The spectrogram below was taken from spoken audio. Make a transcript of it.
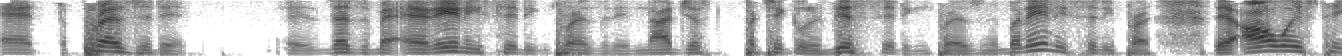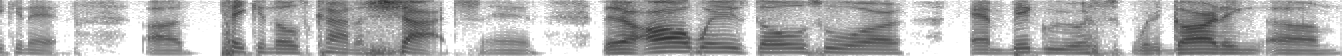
at the president, it doesn't matter at any sitting president, not just particularly this sitting president, but any sitting president. They're always taking that, uh, taking those kind of shots, and there are always those who are ambiguous regarding um,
